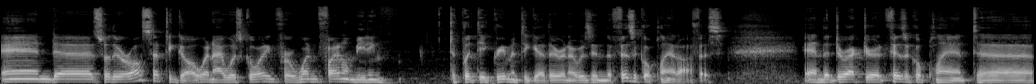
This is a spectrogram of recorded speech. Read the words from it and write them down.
And uh, so they were all set to go. And I was going for one final meeting to put the agreement together. And I was in the physical plant office. And the director at physical plant uh,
